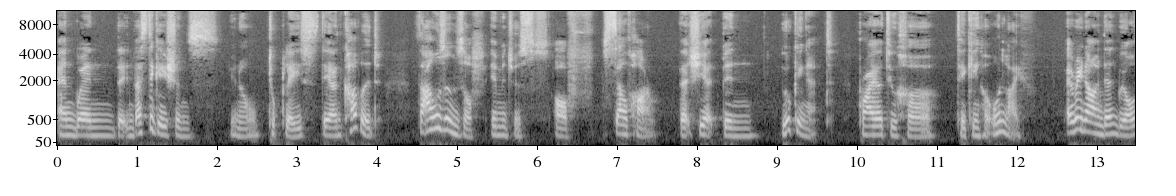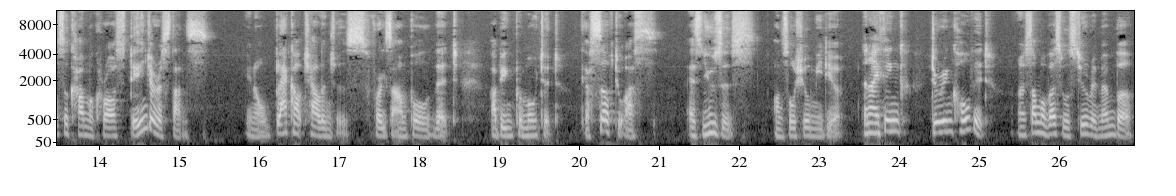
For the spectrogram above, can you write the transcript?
And when the investigations, you know, took place, they uncovered thousands of images of self harm that she had been looking at prior to her taking her own life. Every now and then we also come across dangerous stunts, you know, blackout challenges, for example, that are being promoted there to us as users on social media. And I think during COVID, uh, some of us will still remember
